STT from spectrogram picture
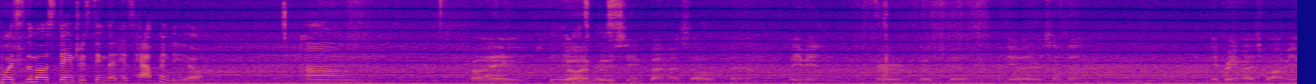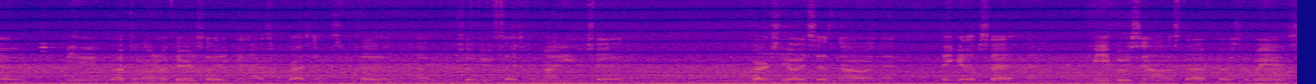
What's the most dangerous thing that has happened to you? Um, Probably going that's boosting by myself and leaving her with the dealer or something. They pretty much want me to be left alone with her so they can have some presents to like she'll do sex for money and shit. Of course she always says no and then they get upset and then me boosting all this stuff goes to waste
